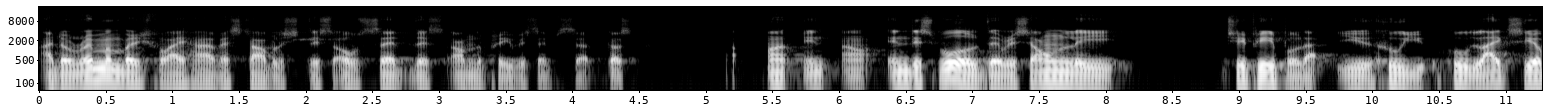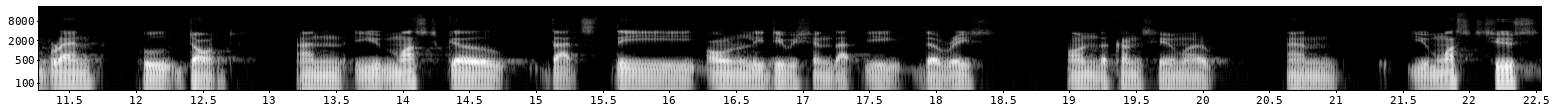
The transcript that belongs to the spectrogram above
I don't remember if I have established this or said this on the previous episode. Because uh, in uh, in this world there is only two people that you who you, who likes your brand who don't. And you must go that's the only division that you, there is on the consumer. And you must choose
